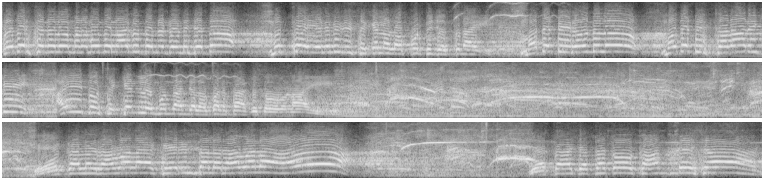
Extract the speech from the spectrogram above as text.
ప్రదర్శనలో మన ముందు లాగుతున్నటువంటి జత ముప్పై ఎనిమిది సెకండ్లలో పూర్తి చేస్తున్నాయి. మొదటి రౌండ్లో మొదటి స్థలానికి ఐదు సెకండ్లు ముందంజలో కొనసాగుతూ ఉన్నాయి. ఏకలు రావాలా? కేరింతలు రావాలా? జత జతకు competition.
